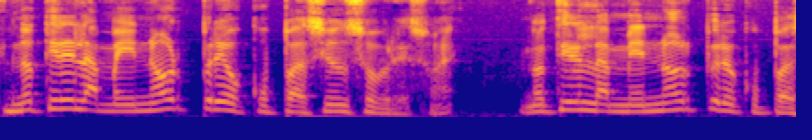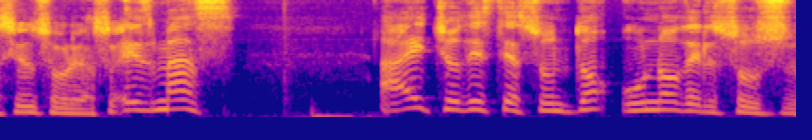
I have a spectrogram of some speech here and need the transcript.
no tiene la menor preocupación sobre eso, ¿eh? No tiene la menor preocupación sobre eso. Es más, ha hecho de este asunto uno de sus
